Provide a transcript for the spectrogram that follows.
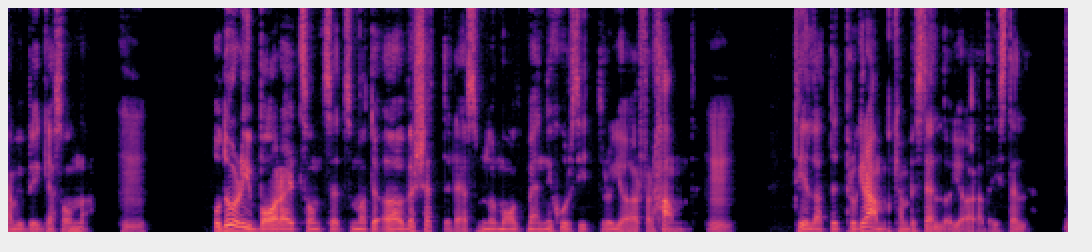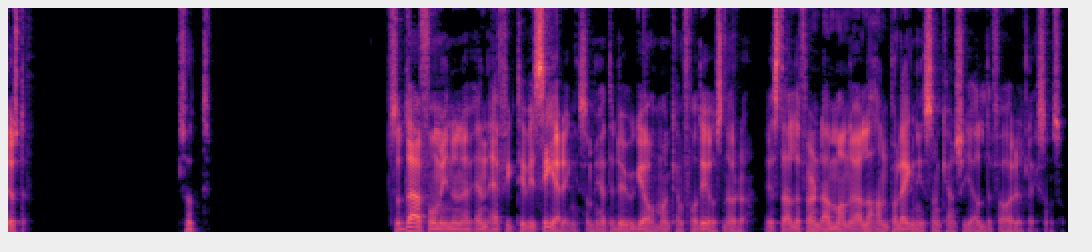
kan vi bygga sådana. Mm. Och då är det ju bara ett sånt sätt som att du översätter det som normalt människor sitter och gör för hand Mm. till att ett program kan beställa och göra det istället. Just det. Så att, Så där får man en, en effektivisering som heter duga om man kan få det att snurra. Istället för den där manuella handpåläggning som kanske gällde förut liksom. Så.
